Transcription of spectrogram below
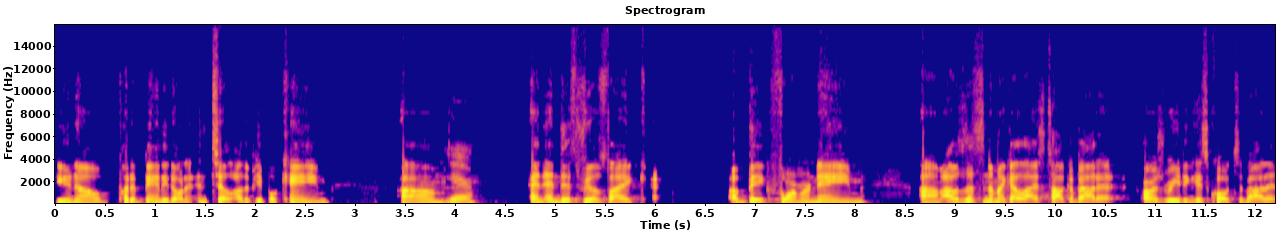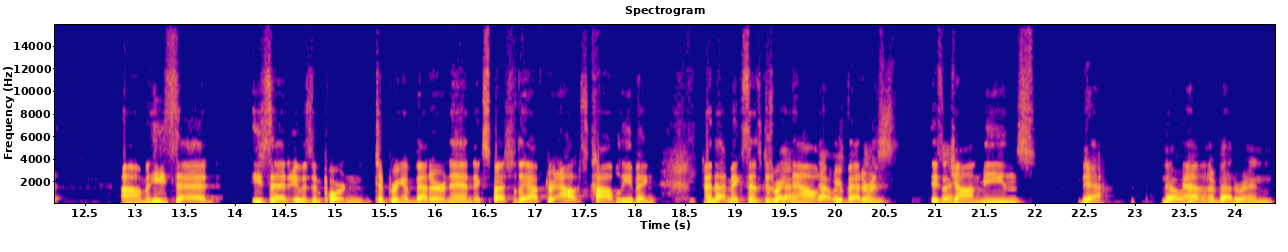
you know, put a band-aid on it until other people came. Yeah. And and this feels like a big former name. Um, I was listening to Mike Elias talk about it, or I was reading his quotes about it. Um, and he said he said it was important to bring a veteran in, especially after Alex Cobb leaving, and that makes sense because right Yeah, now your veterans is thing. John Means. Yeah. No, having Uh, a veteran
